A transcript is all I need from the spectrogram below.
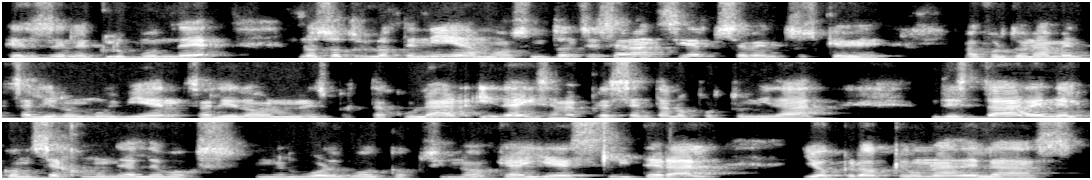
que es en el Club Mundet, nosotros lo teníamos. Entonces, eran ciertos eventos que afortunadamente salieron muy bien, salieron espectacular, y de ahí se me presenta la oportunidad de estar en el Consejo Mundial de Box, en el World Boxing, ¿no? Que ahí es literal, yo creo que una de las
